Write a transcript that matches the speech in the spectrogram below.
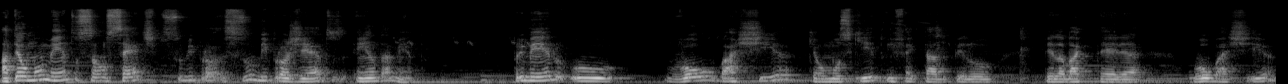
Até o momento, são sete subpro, subprojetos em andamento. Primeiro, o Wolbachia, que é o mosquito infectado pelo, pela bactéria Wolbachia.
